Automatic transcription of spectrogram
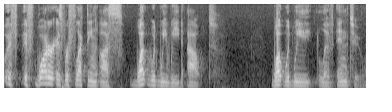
if, if water is reflecting us, what would we weed out? What would we live into?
